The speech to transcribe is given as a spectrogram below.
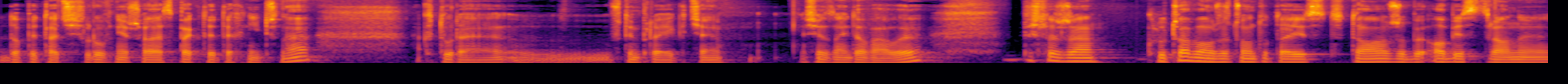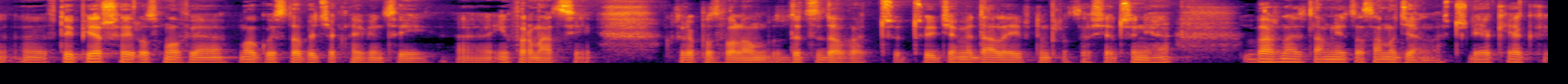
dopytać również o aspekty techniczne, które w tym projekcie się znajdowały. Myślę, że kluczową rzeczą tutaj jest to, żeby obie strony e, w tej pierwszej rozmowie mogły zdobyć jak najwięcej e, informacji, które pozwolą zdecydować, czy, czy idziemy dalej w tym procesie, czy nie. Ważna jest dla mnie ta samodzielność, czyli jak, jak,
